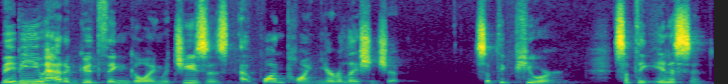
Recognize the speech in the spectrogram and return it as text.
Maybe you had a good thing going with Jesus at one point in your relationship something pure, something innocent,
